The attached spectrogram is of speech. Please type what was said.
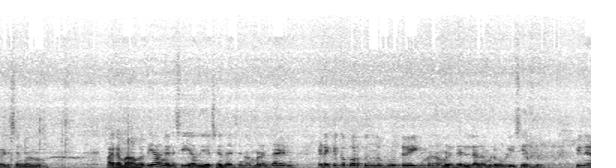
വെളിച്ചെണ്ണ ഒന്നും പരമാവധി അങ്ങനെ ചെയ്യാമെന്ന് വിചാരിച്ചു. എന്താ വെച്ചാൽ നമ്മളെന്തായാലും ഇടയ്ക്കൊക്കെ പുറത്തുനിന്ന് ഫുഡ് കഴിക്കുമ്പോൾ നമ്മളിതെല്ലാം നമ്മുടെ ഉള്ളിൽ ചെല്ലും. പിന്നെ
